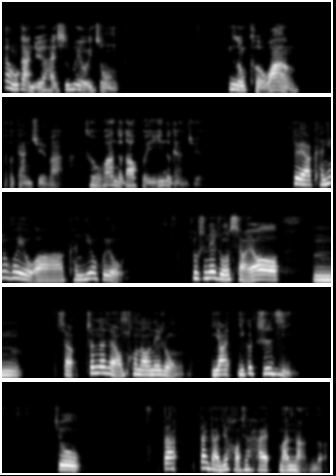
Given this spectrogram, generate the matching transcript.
但我感觉还是会有一种那种渴望的感觉吧，渴望得到回应的感觉。对啊，肯定会有啊，肯定会有，就是那种想要，嗯，想真的想要碰到那种一样一个知己，就，但但感觉好像还蛮难的。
